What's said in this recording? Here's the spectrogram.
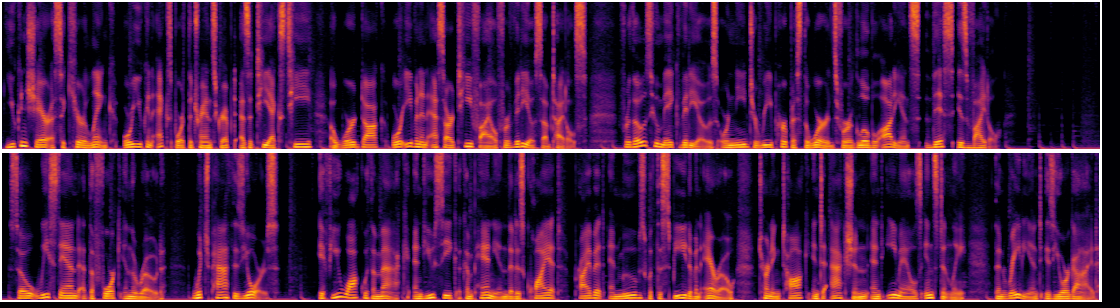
You can share a secure link, or you can export the transcript as a TXT, a Word doc, or even an SRT file for video subtitles. For those who make videos or need to repurpose the words for a global audience, this is vital. So we stand at the fork in the road. Which path is yours? If you walk with a Mac and you seek a companion that is quiet, private, and moves with the speed of an arrow, turning talk into action and emails instantly, then Radiant is your guide.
